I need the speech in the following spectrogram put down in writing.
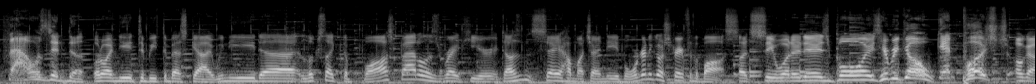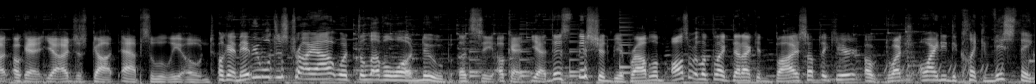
thousand. What do I need to beat the best guy? We need, uh, it looks like the boss battle is right here. It doesn't say how much I need, but we're gonna go straight for the boss. Let's see what it is, boys. Here we go. Get pushed. Oh, God. Okay, yeah, I just got absolutely owned. Okay, maybe we'll just try out with the level one noob. Let's see. Okay, yeah, this this should be a problem. Also, it looked like that I could buy something here. Oh, do I just, oh, I need to click this thing.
